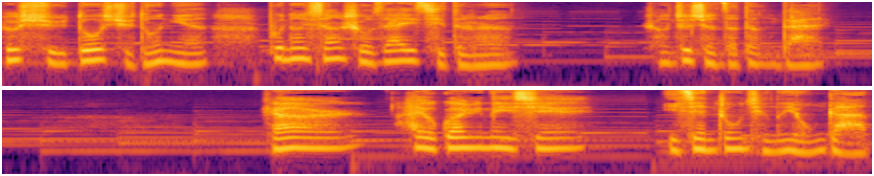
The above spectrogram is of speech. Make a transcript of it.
有许多许多年不能相守在一起的人，仍旧选择等待。然而。还有关于那些一见钟情的勇敢，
